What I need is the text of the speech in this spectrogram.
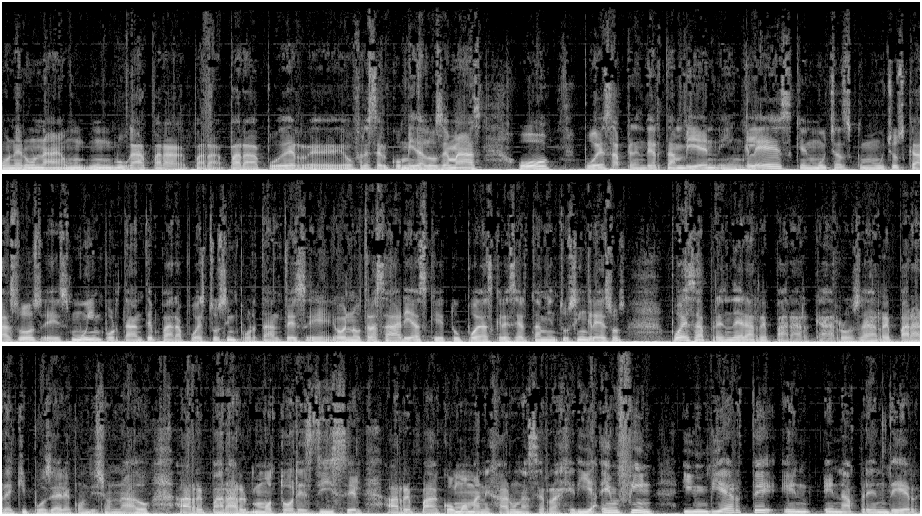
poner un, lugar para, para, para poder eh, ofrecer comida a los demás o puedes aprender también inglés, que en, muchas, muchos casos es muy importante para puestos importantes eh, o en otras áreas que tú puedas crecer también tus ingresos. Puedes aprender a reparar carros, a reparar equipos de aire acondicionado, a reparar motores diésel, a reparar cómo manejar una cerrajería. En fin, invierte en, en aprender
